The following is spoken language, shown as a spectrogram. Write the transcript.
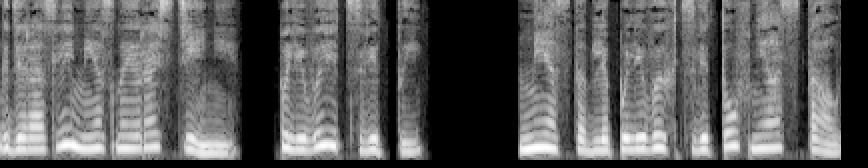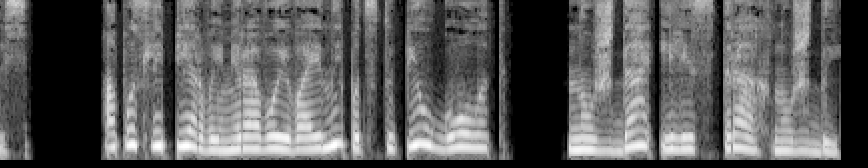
где росли местные растения, полевые цветы. Места для полевых цветов не осталось, а после Первой мировой войны подступил голод, нужда или страх нужды.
